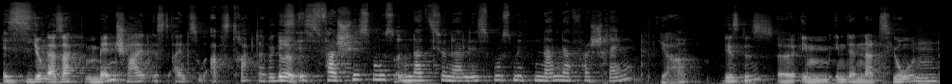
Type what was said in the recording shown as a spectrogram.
ist, Jünger sagt, Menschheit ist ein zu abstrakter Begriff. Ist, ist Faschismus und Nationalismus miteinander verschränkt? Ja, ist mhm. es. Äh, im, in der Nation,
